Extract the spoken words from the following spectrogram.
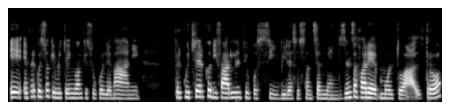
e è per questo che mi tengo anche su con le mani per cui cerco di farlo il più possibile sostanzialmente, senza fare molto altro,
